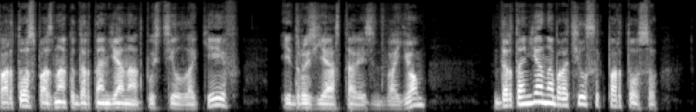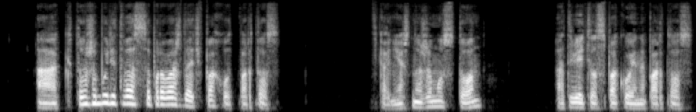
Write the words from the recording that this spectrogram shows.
Портос по знаку Д'Артаньяна отпустил лакеев, и друзья остались вдвоем, Д'Артаньян обратился к Портосу. — А кто же будет вас сопровождать в поход, Портос? — Конечно же, Мустон, — ответил спокойно Портос.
